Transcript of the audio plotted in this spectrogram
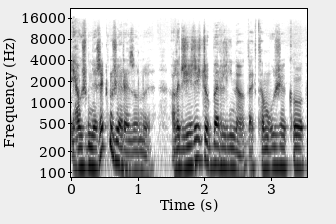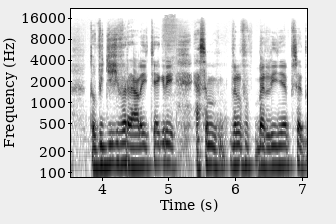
já už neřeknu, že rezonuje, ale když jdeš do Berlína, tak tam už jako to vidíš v realitě, kdy já jsem byl v Berlíně před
